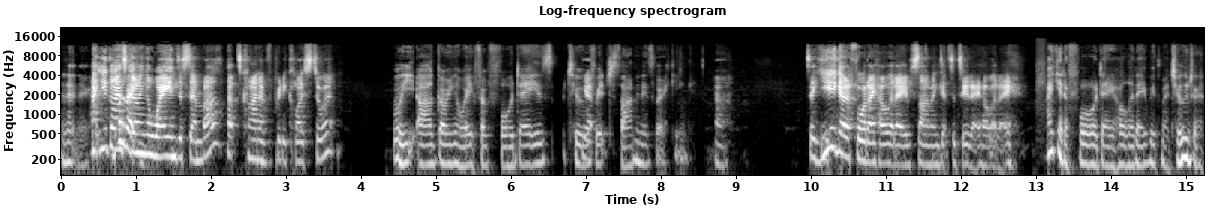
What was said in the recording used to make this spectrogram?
I don't know. Aren't you guys going away in December? That's kind of pretty close to it. We are going away for four days, two Yep. of which Simon is working. Ah. So you get a four day holiday if Simon gets a two day holiday. I get a four day holiday with my children.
